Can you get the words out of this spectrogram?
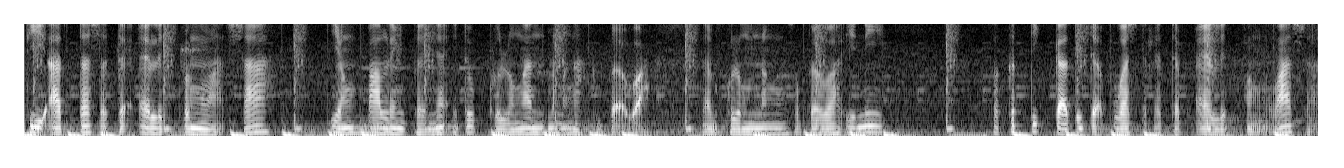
di atas ada elit penguasa yang paling banyak itu golongan menengah ke bawah. Dan golongan menengah ke bawah ini ketika tidak puas terhadap elit penguasa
